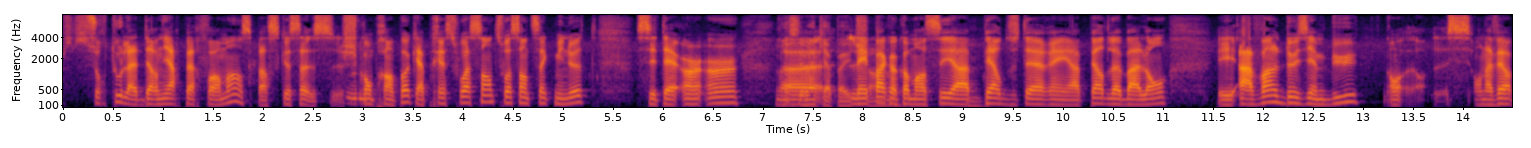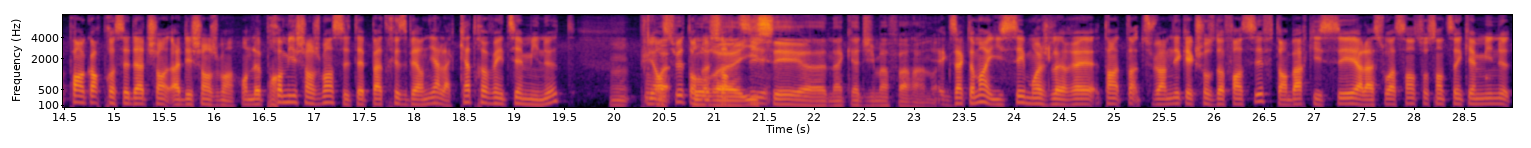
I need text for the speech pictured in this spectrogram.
surtout la dernière performance, parce que ça, je mm. comprends pas qu'après 60-65 minutes, c'était 1-1. Euh, l'impact a commencé à mm. perdre du terrain, à perdre le ballon. Et avant le deuxième but, on n'avait pas encore procédé à, des changements. le premier changement, c'était Patrice Bernier à la 80e minute. Hmm. Puis ensuite, on a euh, sorti. Euh, Nakajima Farhan. Exactement, moi je l'aurais. Tu veux amener quelque chose d'offensif, t'embarques Issei à la 60-65e minute.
